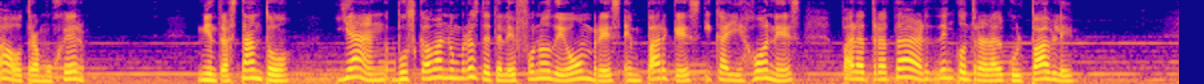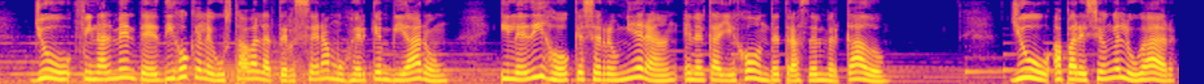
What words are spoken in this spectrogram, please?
a otra mujer. Mientras tanto, Yang buscaba números de teléfono de hombres en parques y callejones para tratar de encontrar al culpable. Yu finalmente dijo que le gustaba la tercera mujer que enviaron y le dijo que se reunieran en el callejón detrás del mercado. Yu apareció en el lugar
